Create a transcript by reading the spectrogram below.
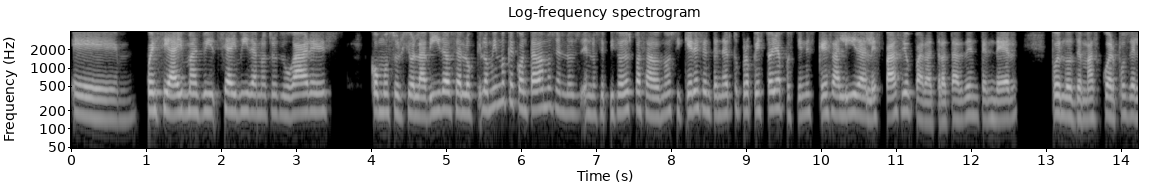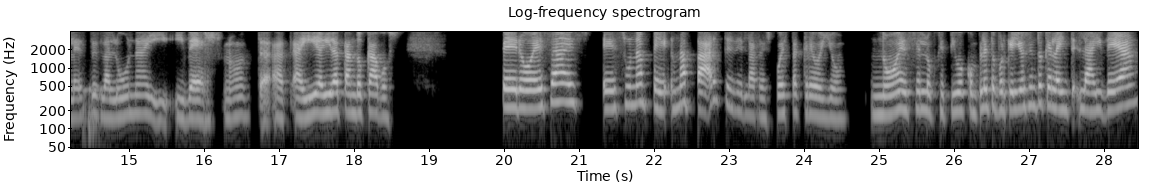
eh, pues si hay más si hay vida en otros lugares, cómo surgió la vida, o sea, lo, lo mismo que contábamos en los, en los episodios pasados, ¿no? Si quieres entender tu propia historia, pues tienes que salir al espacio para tratar de entender pues los demás cuerpos celestes, la luna y, ver, ¿no? Ahí ir atando cabos. Pero esa es, es una, una parte de la respuesta, creo yo. No es el objetivo completo, porque yo siento que la, la idea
